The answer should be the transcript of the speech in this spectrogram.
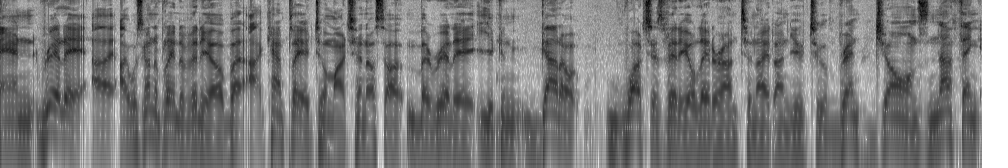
And really, I, I was going to play the video, but I can't play it too much, you know. So, but really, you can gotta watch this video later on tonight on YouTube. Brent Jones, nothing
